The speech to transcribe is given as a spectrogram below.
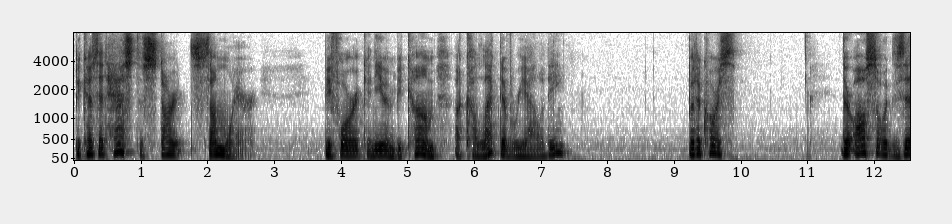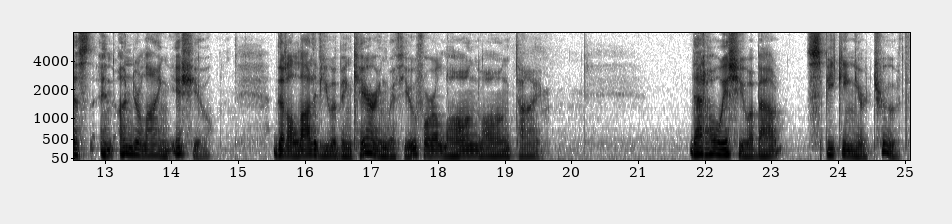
because it has to start somewhere before it can even become a collective reality but of course, there also exists an underlying issue that a lot of you have been carrying with you for a long, long time. That whole issue about speaking your truth,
